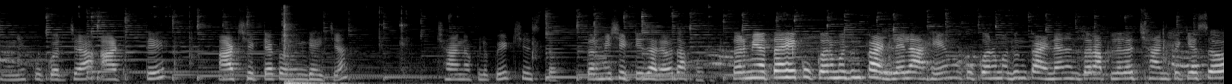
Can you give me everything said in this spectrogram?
आणि कुकरच्या आठ ते आठ शिट्ट्या करून घ्यायच्या. छान आपलं पीठ शिजतं. तर मी शिट्टी झाल्यावर दाखवते. तर मी आता हे कुकरमधून काढलेलं आहे. मग कुकरमधून काढल्यानंतर आपल्याला छानपैकी असं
